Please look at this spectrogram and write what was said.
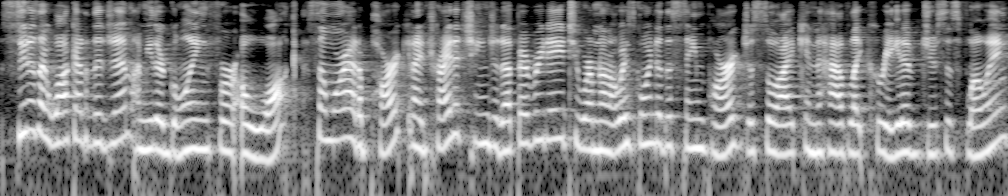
soon as I walk out of the gym, I'm either going for a walk somewhere at a park, and I try to change it up every day to where I'm not always going to the same park just so I can have like creative juices flowing.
